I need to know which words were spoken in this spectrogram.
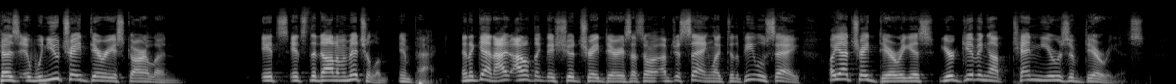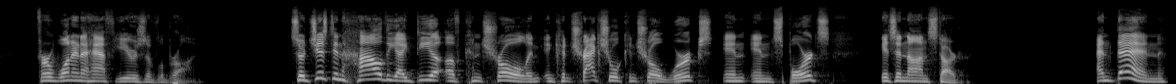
Because when you trade Darius Garland, it's it's the Donovan Mitchell impact. And again, I, I don't think they should trade Darius. That's I'm just saying, like to the people who say, "Oh yeah, trade Darius," you're giving up 10 years of Darius for one and a half years of LeBron. So just in how the idea of control and, and contractual control works in, in sports, it's a non-starter. And then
